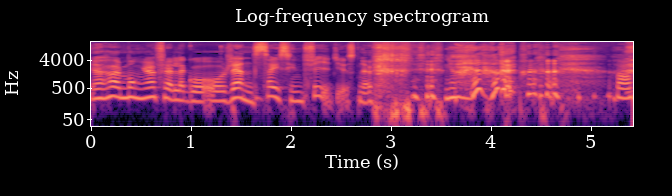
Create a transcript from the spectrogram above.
Jag hör många föräldrar gå och rensa i sin feed just nu. ja.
